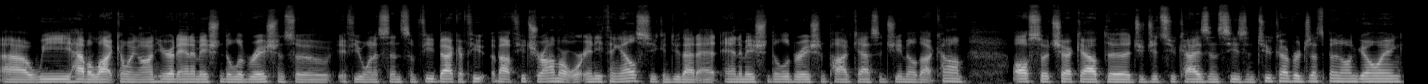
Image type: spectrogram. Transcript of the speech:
Uh, we have a lot going on here at Animation Deliberation, so if you want to send some feedback about Futurama or anything else, you can do that at animationdeliberationpodcast at gmail.com. Also, check out the Jujutsu Kaisen Season 2 coverage that's been ongoing.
